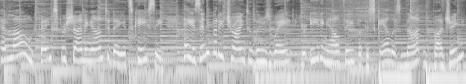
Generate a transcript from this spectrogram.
Hello, thanks for shining on today. It's Kacey. Hey, is anybody trying to lose weight? You're eating healthy, but the scale is not budging?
